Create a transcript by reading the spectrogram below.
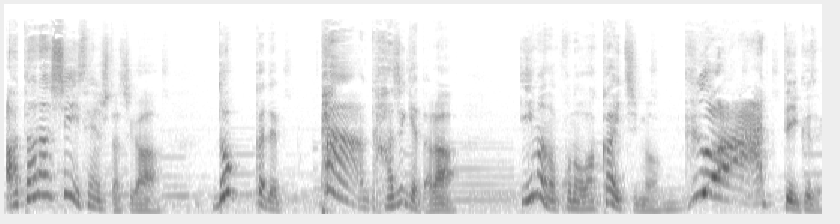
新しい選手たちがどっかでパーンって弾けたら今のこの若いチームはグワーっていくぜ。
